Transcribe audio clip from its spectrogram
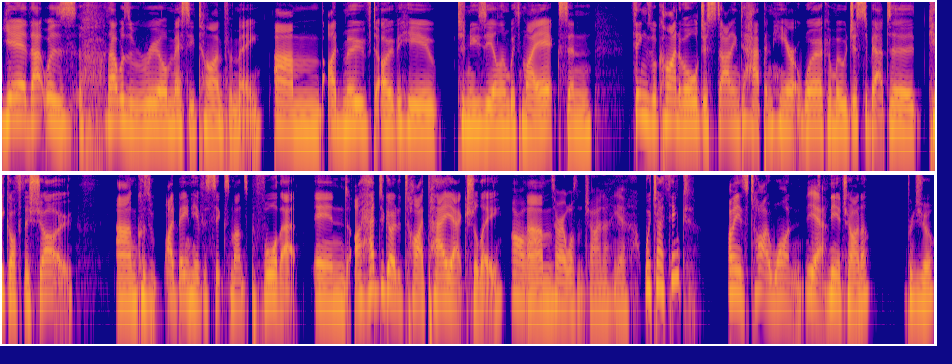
Yeah, that was that was a real messy time for me. Um, I'd moved over here to New Zealand with my ex, and things were kind of all just starting to happen here at work, and we were just about to kick off the show because I'd been here for six months before that, and I had to go to Taipei actually, Oh, Um, sorry, it wasn't China. Yeah. which I think, I mean, it's Taiwan, Yeah. near China, pretty sure.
